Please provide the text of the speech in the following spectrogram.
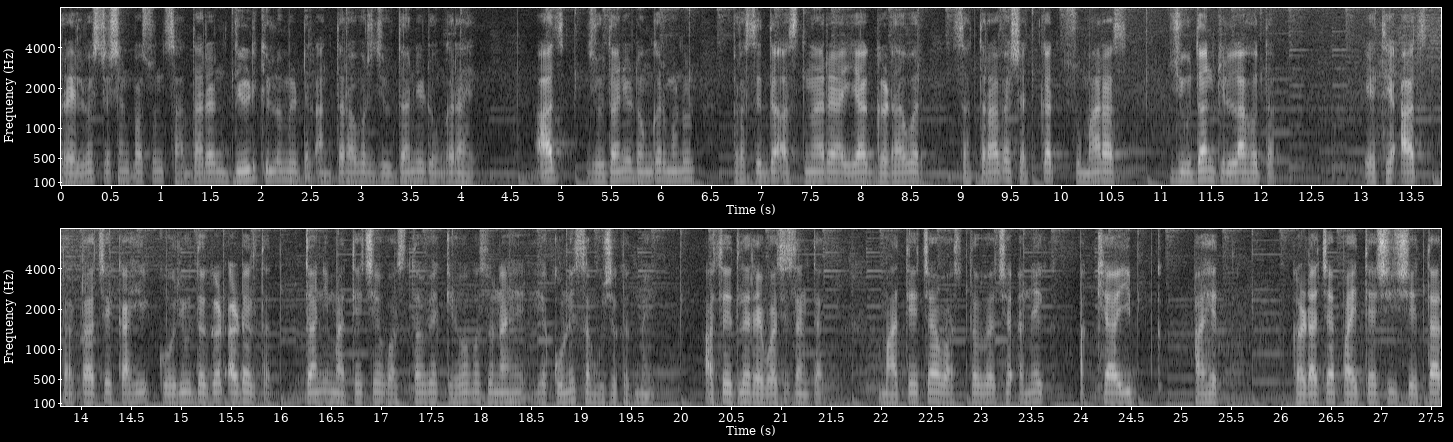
रेल्वे स्टेशनपासून साधारण दीड किलोमीटर अंतरावर जीवदानी डोंगर आहे. आज जीवदानी डोंगर म्हणून प्रसिद्ध असणाऱ्या या गडावर सतराव्या शतकात सुमारास जीवदान किल्ला होता. येथे आज तटाचे काही कोरीव दगड आढळतात. आणि मातेचे वास्तव्य केव्हापासून आहे हे कोणीच सांगू शकत नाही असे इथले रहिवासी सांगतात. मातेच्या वास्तव्याचे अनेक आख्यायिक आहेत. गडाच्या पायथ्याशी शेतात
